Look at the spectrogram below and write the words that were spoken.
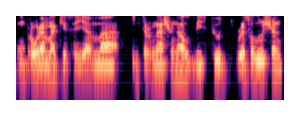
un programa que se llama International Dispute Resolution.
